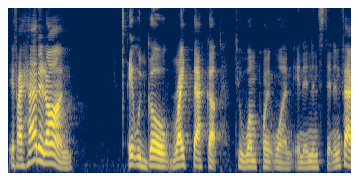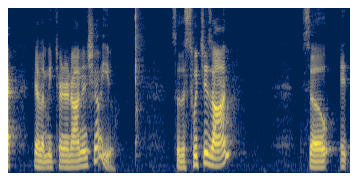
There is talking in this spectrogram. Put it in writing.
If I had it on, it would go right back up to 1.1 in an instant. In fact, here, let me turn it on and show you. So the switch is on. So it,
